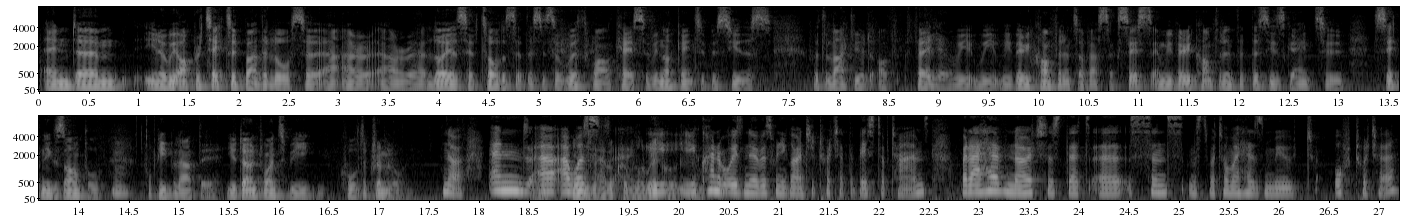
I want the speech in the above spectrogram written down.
And, um, you know, we are protected by the law. So our, our, our uh, lawyers have told us that this is a worthwhile case. So we're not going to pursue this with the likelihood of failure. We, we, we're very confident of our success and we're very confident that this is going to set an example for people out there. You don't want to be called a criminal. No, and uh, I was. criminal you, record, You're kind of always nervous when you go into Twitter at the best of times, but I have noticed that uh, since Mr. Matoma has moved off Twitter,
